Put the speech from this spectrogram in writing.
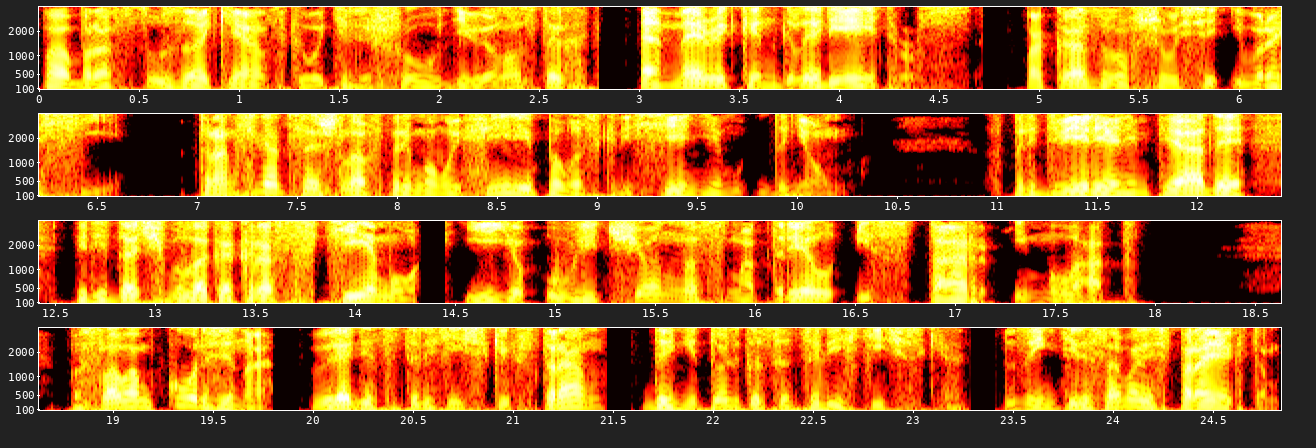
по образцу заокеанского телешоу 90-х American Gladiators, показывавшегося и в России. Трансляция шла в прямом эфире по воскресеньям днем. В преддверии Олимпиады передача была как раз в тему, и ее увлеченно смотрел и стар, и млад. По словам Корзина, в ряде социалистических стран, да и не только социалистических, заинтересовались проектом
